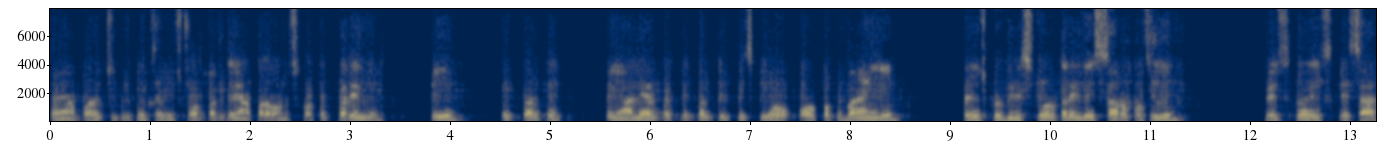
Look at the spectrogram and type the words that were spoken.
तो यहाँ पर अच्छी तरीके से रिस्टोर करके यहाँ पर हम इसको टिक करेंगे, सही है? टिक करके तो यहाँ लेयर पर क्लिक करके इसकी और कॉपी बनाएँगे। फिर इसको भी रिस्टोर करेंगे इस सारों को, सही फिर इसको इसके साथ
